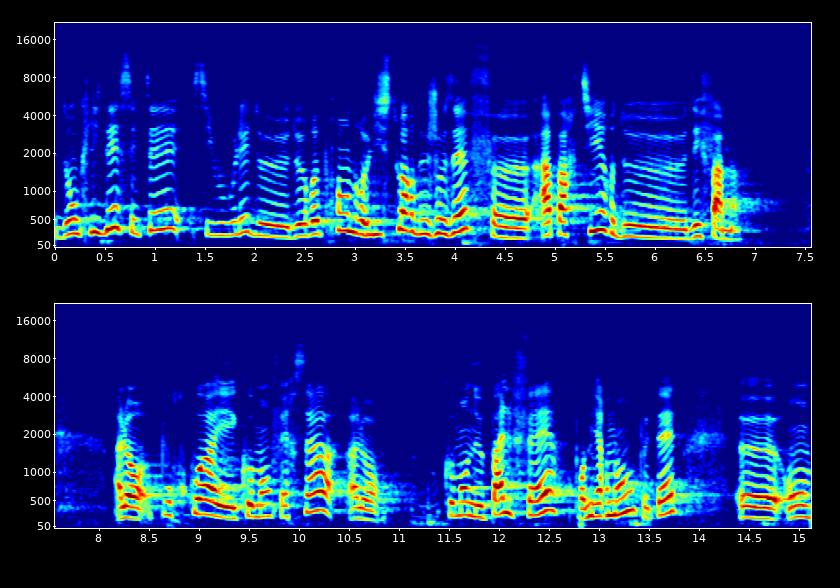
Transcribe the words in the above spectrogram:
donc l'idée c'était, si vous voulez, de, reprendre l'histoire de Joseph à partir de, des femmes. Alors, pourquoi et comment faire ça? Alors, comment ne pas le faire Premièrement, peut-être, euh, on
